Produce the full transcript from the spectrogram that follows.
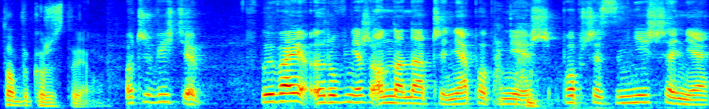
to wykorzystują? Oczywiście wpływa również on na naczynia poprzez, poprzez zmniejszenie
